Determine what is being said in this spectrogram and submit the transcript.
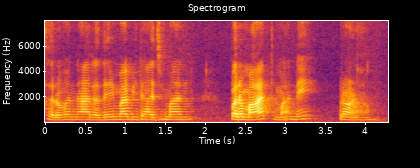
સર્વના હૃદયમાં બિરાજમાન પરમાત્માને પ્રણામ.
